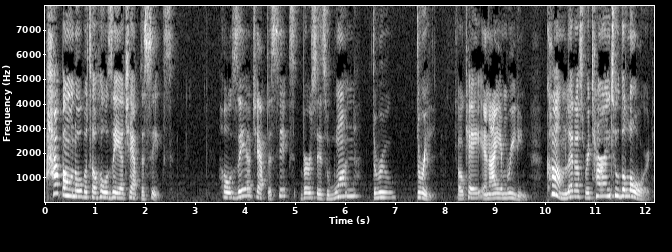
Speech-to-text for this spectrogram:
hop on over to Hosea chapter 6. Hosea chapter 6, verses 1 through 3. Okay, and I am reading. Come, let us return to the Lord.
